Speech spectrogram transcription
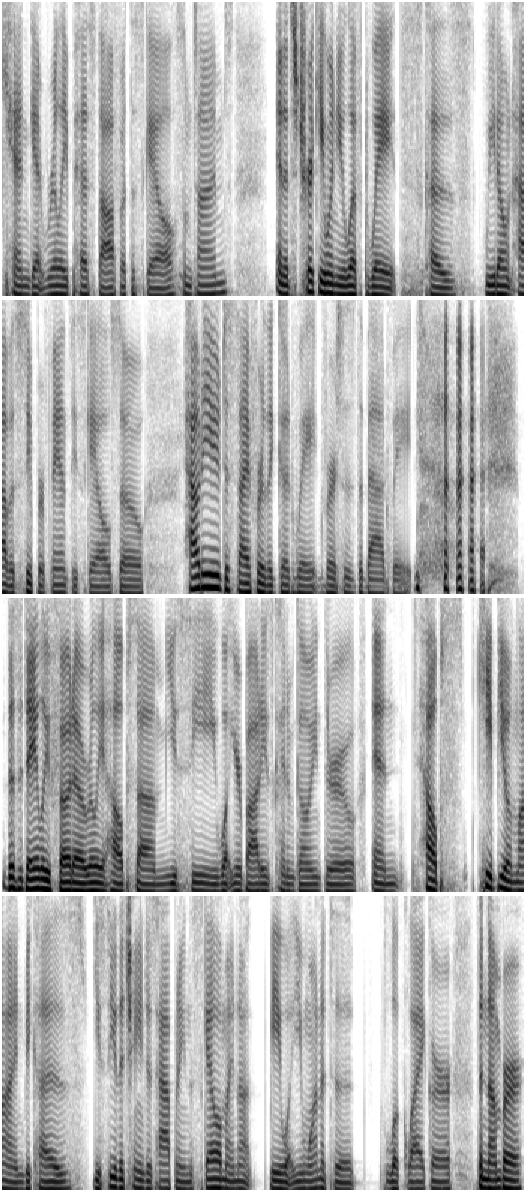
can get really pissed off at the scale sometimes. And it's tricky when you lift weights because we don't have a super fancy scale. So, how do you decipher the good weight versus the bad weight? this daily photo really helps um, you see what your body's kind of going through and helps keep you in line because you see the changes happening. The scale might not be what you want it to look like, or the number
